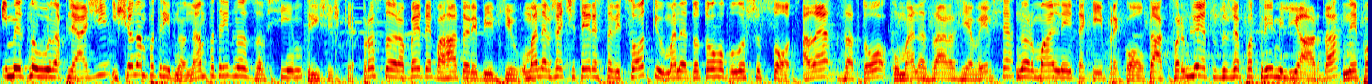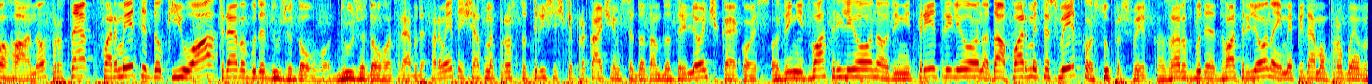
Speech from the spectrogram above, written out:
і ми знову на пляжі. І що нам потрібно? Нам потрібно зовсім трішечки. Просто робити багато ребітків. У мене вже 400%, у мене до того було 600. Але зато у мене зараз з'явився нормальний такий прикол. Так, фармлю я тут уже по 3 мільярда. Непогано. Проте фармити до QA треба буде дуже довго. Дуже довго треба буде фармити. Зараз ми просто трішечки прокачуємося до там до трильйончика якогось. 1,2 трильйона, 1,3 трильйона. Да, фармиться швидко, супер швидко. Зараз буде 2 трильйона, і ми підемо пробуємо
